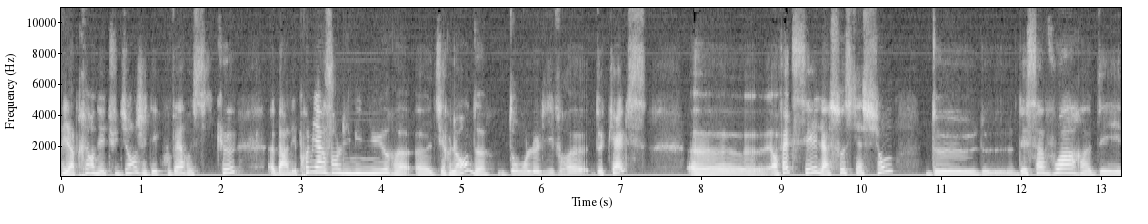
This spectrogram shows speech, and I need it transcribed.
Et après, en étudiant, j'ai découvert aussi que euh, ben, les premières enluminures euh, d'Irlande, dont le livre de Kels, euh, en fait, c'est l'association de, de- des savoirs des,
